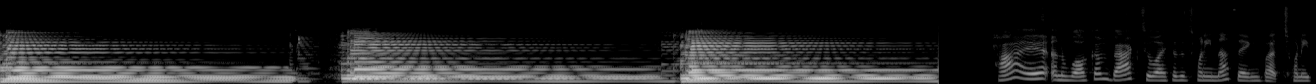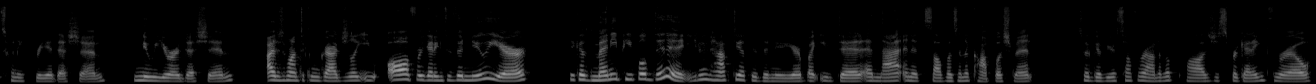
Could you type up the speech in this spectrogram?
Hi, and welcome back to Life as a 20 Nothing, but 2023 edition, New Year edition. I just want to congratulate you all for getting through the new year because many people didn't. You didn't have to get through the new year, but you did, and that in itself was an accomplishment. So give yourself a round of applause just for getting through.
